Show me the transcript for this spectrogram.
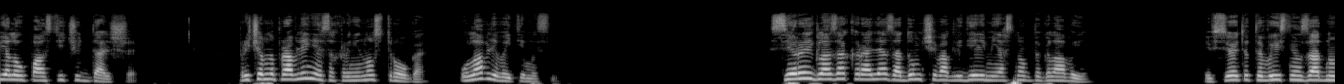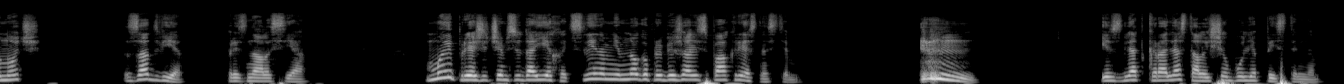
успела уползти чуть дальше. Причем направление сохранено строго. Улавливаете мысль? Серые глаза короля задумчиво оглядели меня с ног до головы. — И все это ты выяснил за одну ночь? — За две, — призналась я. Мы, прежде чем сюда ехать, с Лином немного пробежались по окрестностям. И взгляд короля стал еще более пристальным. —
